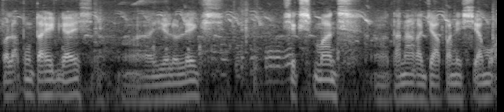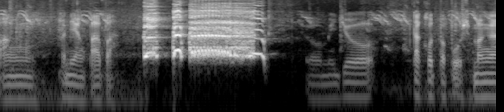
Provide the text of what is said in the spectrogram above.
Wala pong tahid guys. Ah, yellow legs. 6 months. Ah, Tanaka Japanese siya mo ang kaniyang papa. So medyo takot pa po sa mga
